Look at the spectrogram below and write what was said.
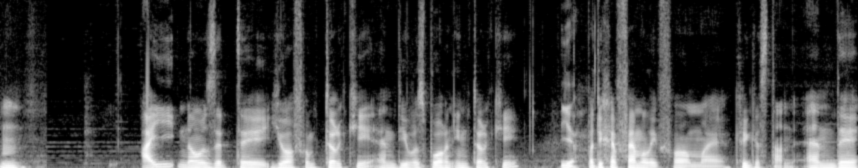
Mm. I know that uh, you are from Turkey and you was born in Turkey. Yeah. But you have family from uh, Kyrgyzstan, and uh,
